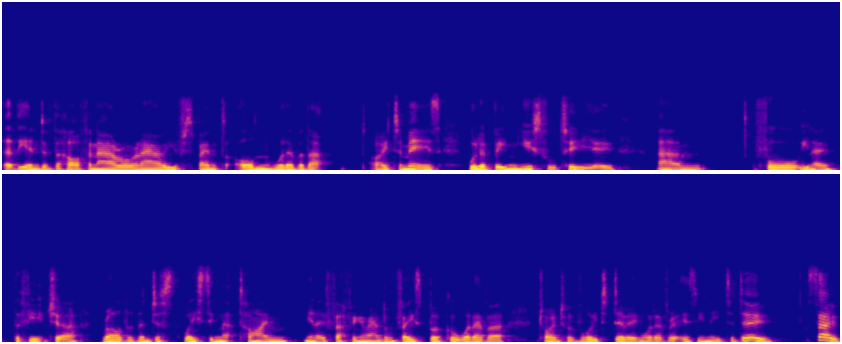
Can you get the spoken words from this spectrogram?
at the end of the half an hour or an hour you've spent on whatever that item is, will have been useful to you. Um, for you know the future rather than just wasting that time you know faffing around on Facebook or whatever trying to avoid doing whatever it is you need to do so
